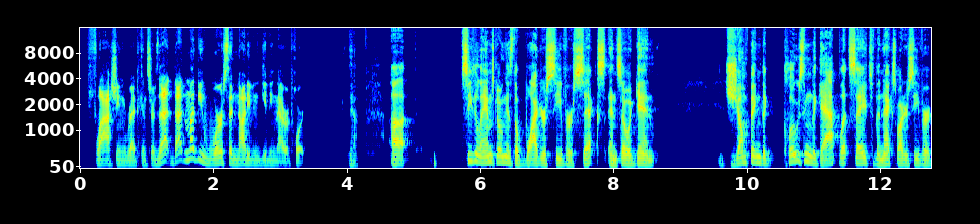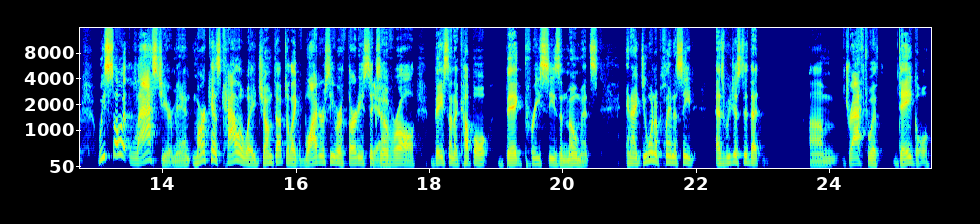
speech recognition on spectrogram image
flashing red concerns, that that might be worse than not even getting that report. Yeah. Uh CeeDee Lamb's going as the wide receiver six. And so again, jumping the closing the gap, let's say, to the next wide receiver. We saw it last year, man. Marquez Callaway jumped up to like wide receiver 36 Yeah. overall based on a couple big preseason moments. And I do want to plant a seed as we just did that um, draft with Daigle.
